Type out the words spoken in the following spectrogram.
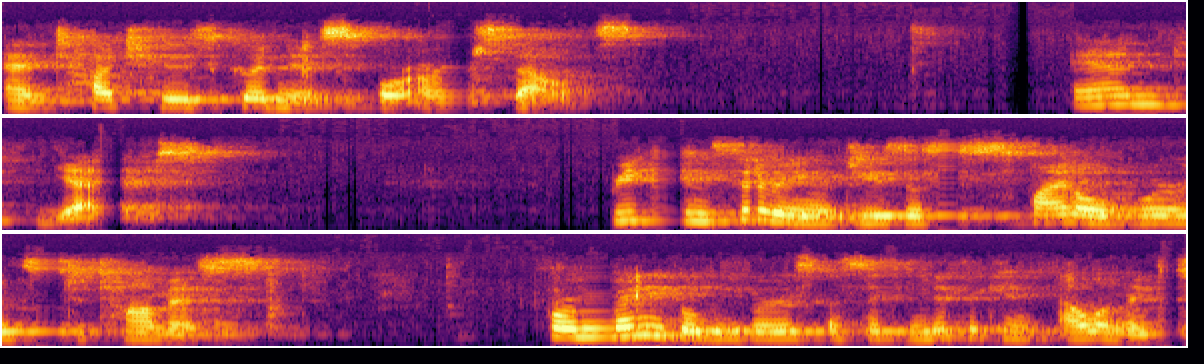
and touch his goodness for ourselves. And yet, reconsidering Jesus' final words to Thomas, for many believers, a significant element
